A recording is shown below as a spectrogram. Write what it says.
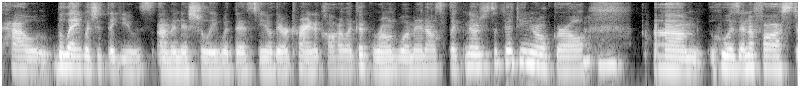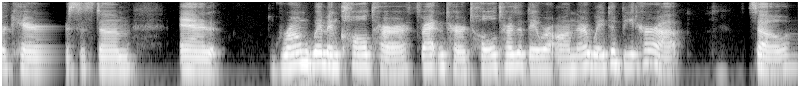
how the language that they use um, initially with this. You know, they were trying to call her like a grown woman. I was like, no, she's a 15 year old girl mm-hmm. um, who is in a foster care system. And grown women called her, threatened her, told her that they were on their way to beat her up. So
